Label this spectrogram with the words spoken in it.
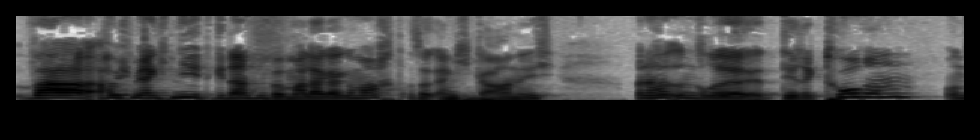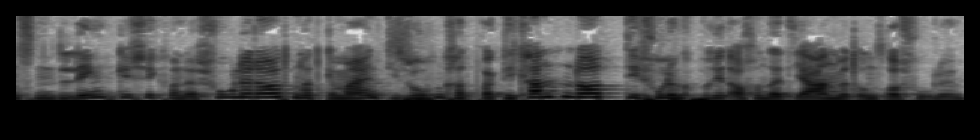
war, habe ich mir eigentlich nie Gedanken über Malaga gemacht, also eigentlich gar nicht. Und dann hat unsere Direktorin uns einen Link geschickt von der Schule dort und hat gemeint, die suchen gerade Praktikanten dort. Die Schule kooperiert auch schon seit Jahren mit unserer Schule.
